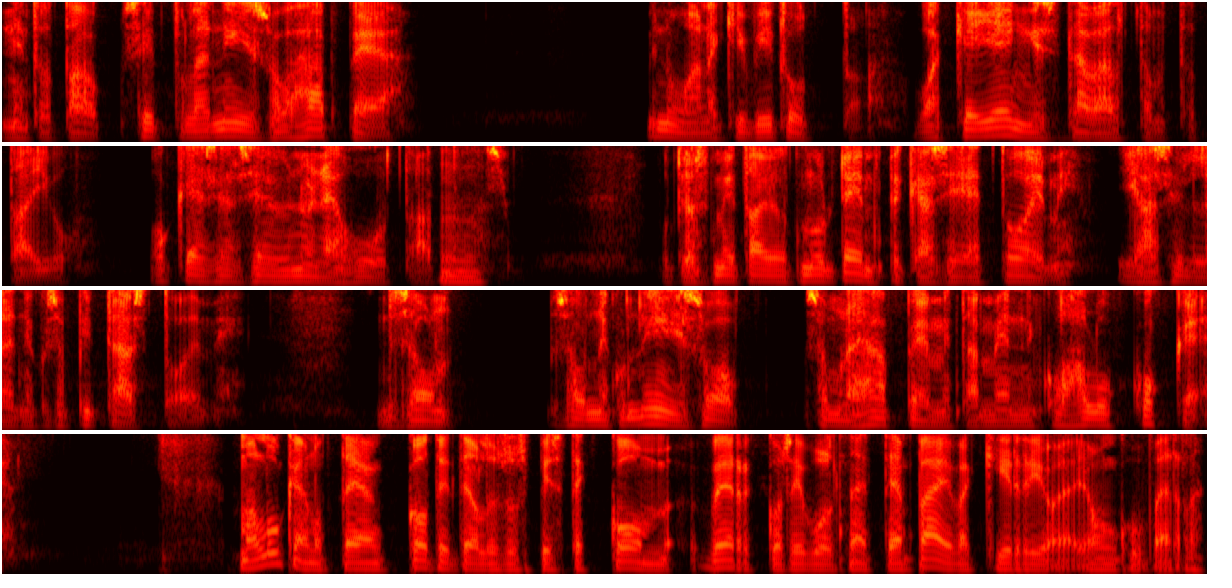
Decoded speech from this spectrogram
niin tota, siitä tulee niin iso häpeä. Minua ainakin vituttaa, vaikka ei jengi sitä välttämättä taju. Okei, siellä se Ynönen huutaa mm. taas. Mm. Mutta jos me tajut, että mun demppikäsi ei toimi ihan silleen niin kuin se pitäisi toimia, niin se on, se on niin, kuin niin iso semmoinen häpeä, mitä me en niin kuin halua kokea. Mä oon lukenut teidän kotiteollisuus.com verkkosivulta teidän päiväkirjoja jonkun verran.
